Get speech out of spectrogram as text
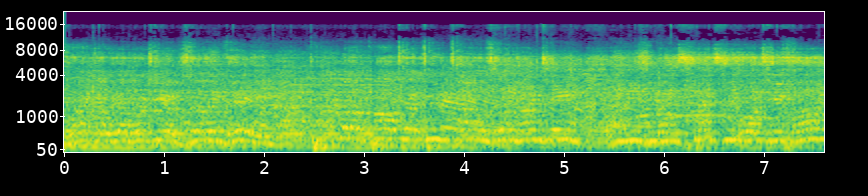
Are working observing day. Capital Culture 2019. And this brought to you from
